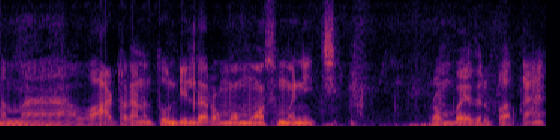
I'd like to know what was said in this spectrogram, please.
நம்ம வாட்டர்கான தூண்டில் தான் ரொம்ப மோசம் பண்ணிச்சு. ரொம்ப எதிர்பார்த்தேன்.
